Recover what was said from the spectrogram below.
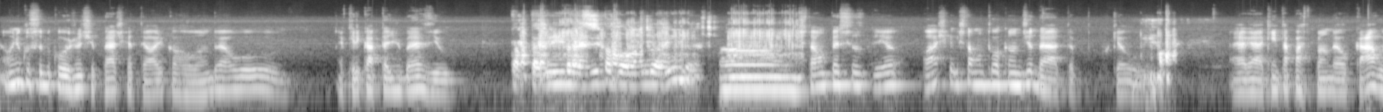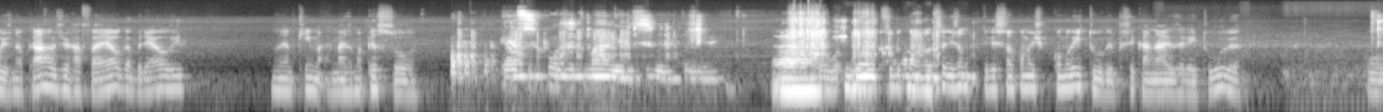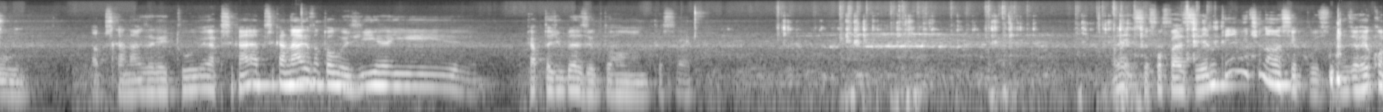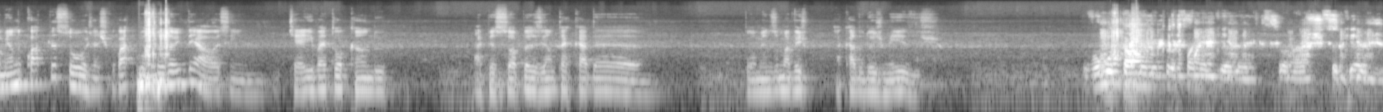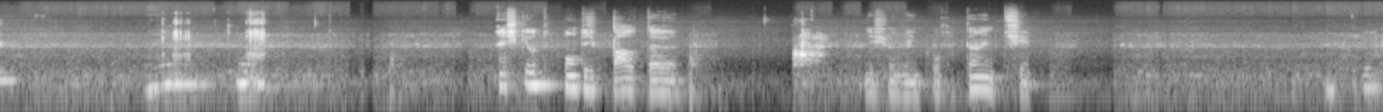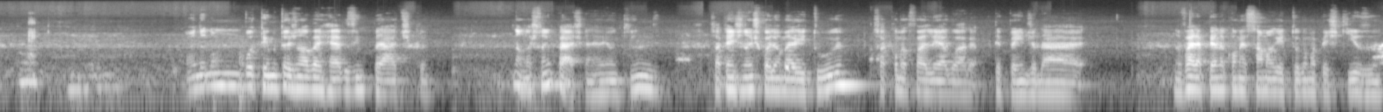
O único subconjunto de prática teórica rolando é o. aquele Capitães do Brasil. Capitalismo Brasil tá rolando ainda? Ah, Eles estavam precisando. Eu eu acho que eles estavam trocando de data, porque o. Era, quem tá participando é o Carlos, né? O Carlos, o Rafael, o Gabriel e. Não lembro quem mais, mais uma pessoa. É um subconjunto maneiro esse daí também. é, O, o subconjunto eles, não, eles são como, como leitura, psicanálise é leitura, o, a psicanálise é leitura, a, psica, a psicanálise, ontologia e Capitais do Brasil que estão rolando, pessoal. É, se eu for fazer, não tem limite não esse curso, mas eu recomendo quatro pessoas, né? acho que quatro pessoas é o ideal, assim, que aí vai tocando, a pessoa apresenta a cada, pelo menos uma vez a cada dois meses. Eu vou mutar o meu microfone aqui, Alex, eu acho que isso aqui ajuda. Acho que outro ponto de pauta. Deixa eu ver, importante. Ainda não botei muitas novas regras em prática. Não, nós estamos em prática, né? Reunião 15. Só que a gente não escolheu uma leitura. Só que como eu falei agora, depende da. Não vale a pena começar uma leitura, uma pesquisa.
